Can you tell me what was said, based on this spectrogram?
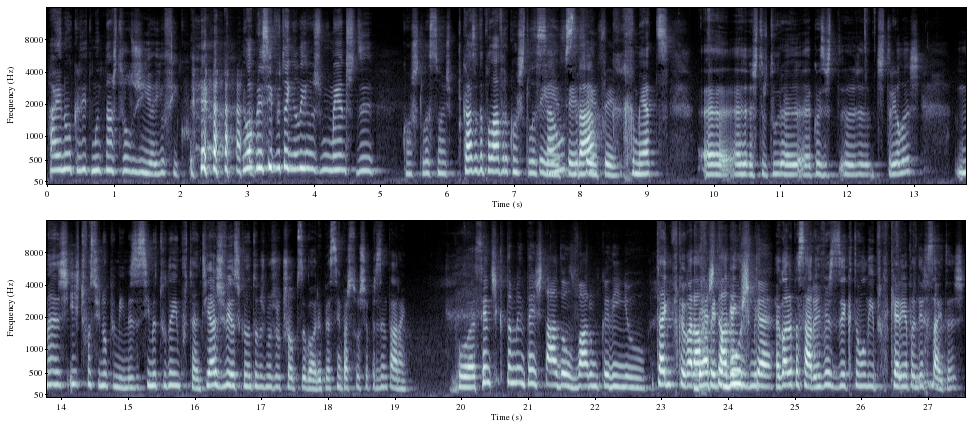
ah, eu não acredito muito na astrologia, e eu fico. eu ao princípio tenho ali uns momentos de constelações, por causa da palavra constelação, sim, será? Porque remete a, a, estrutura, a coisas de, de estrelas mas isto funcionou para mim, mas acima de tudo é importante. E às vezes, quando eu estou nos meus workshops agora, eu peço sempre às pessoas se apresentarem. Boa. Sentes que também tens estado a levar um bocadinho. Tenho, porque agora há repente alguém busca. Agora passaram, em vez de dizer que estão ali porque querem aprender receitas,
